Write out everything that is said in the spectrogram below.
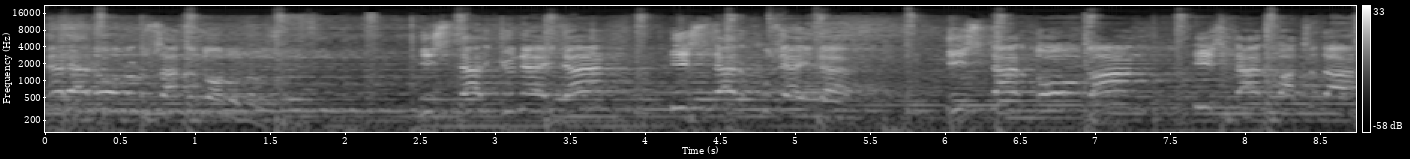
Nereli olursanız olunuz. İster güneyden, ister kuzeyden, ister doğudan, ister batıdan.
